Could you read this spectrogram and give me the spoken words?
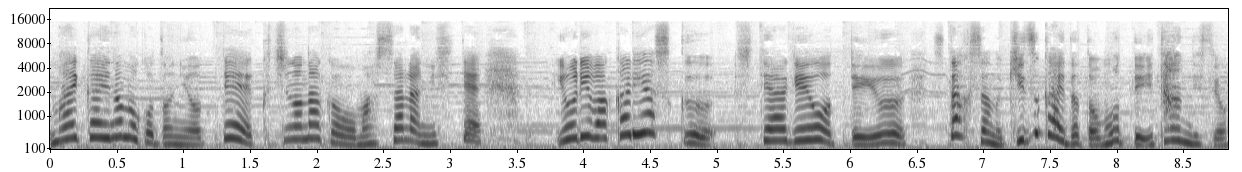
毎回飲むことによって口の中をまっさらにしてより分かりやすくしてあげようっていうスタッフさんの気遣いだと思っていたんですよ。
